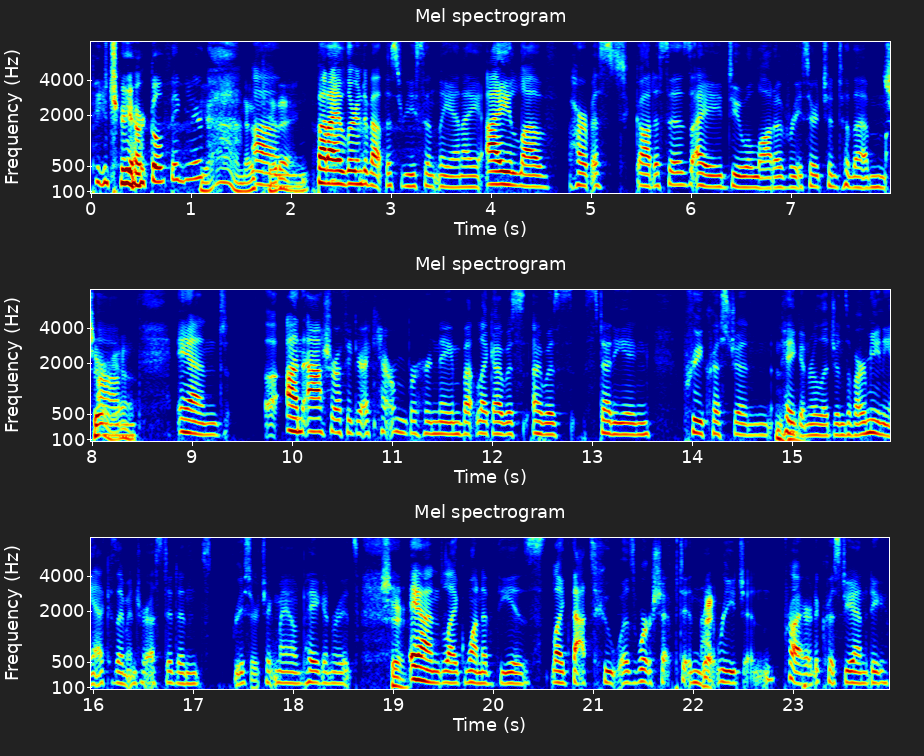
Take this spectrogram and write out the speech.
patriarchal figure. Yeah, no Um, kidding. But I learned about this recently, and I I love harvest goddesses. I do a lot of research into them. Um, yeah. And uh, an Asherah figure, I can't remember her name, but like I was I was studying pre-Christian Mm-hmm. pagan religions of Armenia because I'm interested in researching my own pagan roots. Sure. And like one of these, like that's who was worshipped in that Right. region prior to Christianity.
